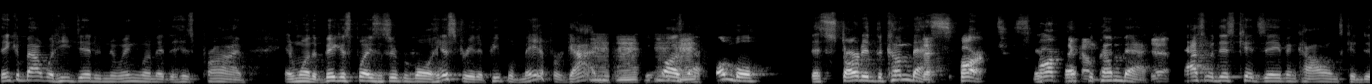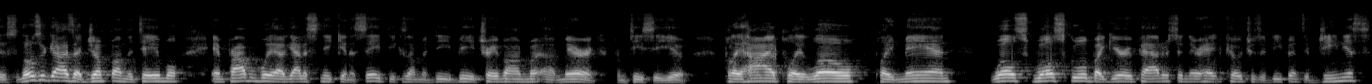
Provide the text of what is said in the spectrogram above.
Think about what he did in New England at his prime and one of the biggest plays in Super Bowl history that people may have forgotten. Mhm, He caused mhm. that fumble that started the comeback. That sparked, That sparked the sparked the comeback. comeback. Yeah. That's what this kid Zaven Collins can do. So those are guys that jump on the table, and probably I got to sneak in a safety because I'm a DB. Trayvon uh, Moehrig from TCU, play high, play low, play man. Well, well schooled by Gary Patterson, their head coach, who's a defensive genius.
